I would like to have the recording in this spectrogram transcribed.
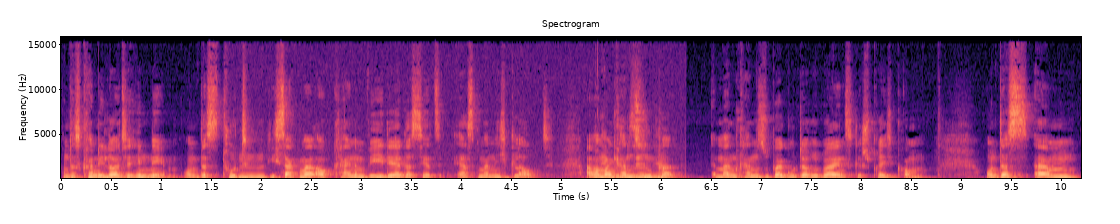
Und das können die Leute hinnehmen. Und das tut, mhm. ich sag mal, auch keinem weh, der das jetzt erstmal nicht glaubt. Aber der man kann Sinn, super, ja man kann super gut darüber ins Gespräch kommen. Und das ähm,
